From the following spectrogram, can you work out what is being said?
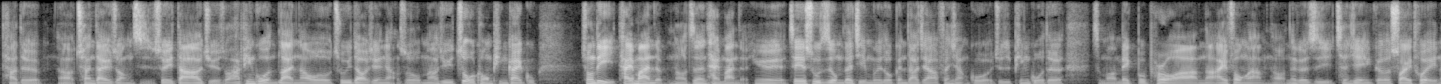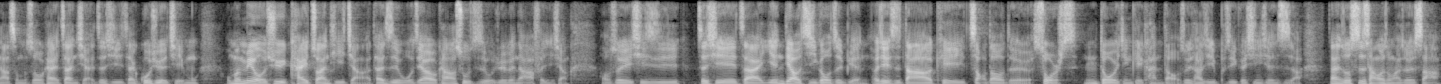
它的啊、穿戴装置，所以大家觉得说啊苹果很烂。然后我注意到有些人讲说我们要去做空瓶盖股。兄弟太慢了，然后真的太慢了，因为这些数字我们在节目也都跟大家分享过，就是苹果的什么 MacBook Pro 啊，那 iPhone 啊，好，那个是呈现一个衰退，那什么时候开始站起来？这其实在过去的节目我们没有去开专题讲啊，但是我只要有看到数字，我就跟大家分享。哦，所以其实这些在研调机构这边，而且是大家可以找到的 source，你都已经可以看到，所以它其实不是一个新鲜事啊。那你说市场为什么还是会杀？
